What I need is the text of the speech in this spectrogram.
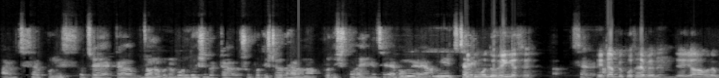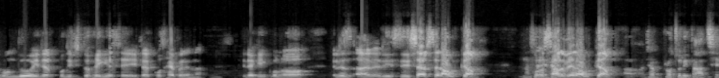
আর হচ্ছে স্যার পুলিশ হচ্ছে একটা জনগণের বন্ধু হিসেবে একটা সুপ্রতিষ্ঠিত ধারণা প্রতিষ্ঠিত হয়ে গেছে এবং আমি চাই ইতিমধ্যে হয়ে গেছে? এটা আপনি কোথায় পেলেন? যে জনগণের বন্ধু এটা প্রতিষ্ঠিত হয়ে গেছে এটা কোথায় পেলেন আপনি? এটা কি কোনো রিসার্চের আউটকাম না, কোনো সার্ভের আউটকাম এটা প্রচলিত আছে।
